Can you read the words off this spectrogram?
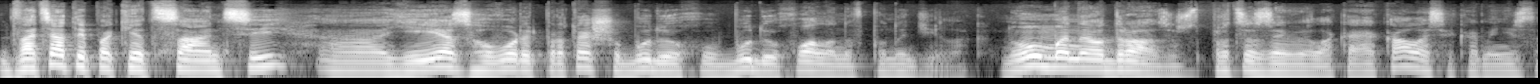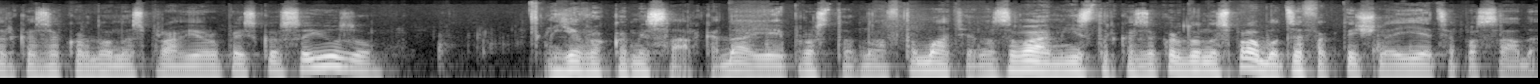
20-й пакет санкцій е, єС говорить про те, що буде, буде ухвалено в понеділок. Ну, у мене одразу ж про це заявила Кая Калас, яка міністерка закордонних справ Європейського Союзу. Єврокомісарка, да, я її просто на автоматі називаю міністерка закордонних справ, бо це фактично є ця посада.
